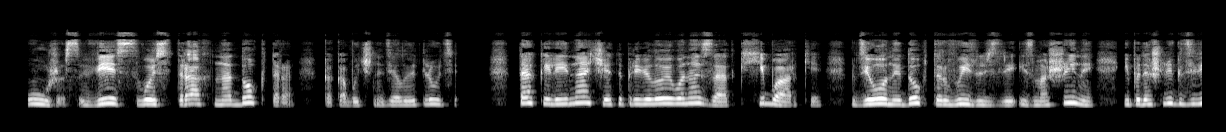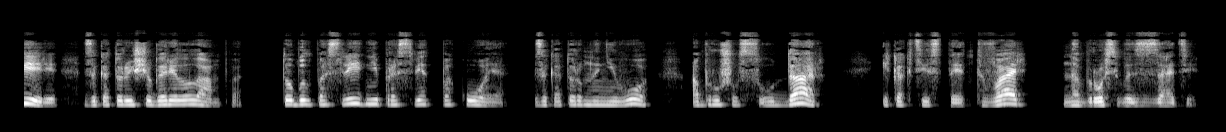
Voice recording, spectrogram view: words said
ужас, весь свой страх на доктора, как обычно делают люди. Так или иначе, это привело его назад, к хибарке, где он и доктор вылезли из машины и подошли к двери, за которой еще горела лампа. То был последний просвет покоя, за которым на него обрушился удар, и когтистая тварь набросилась сзади.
